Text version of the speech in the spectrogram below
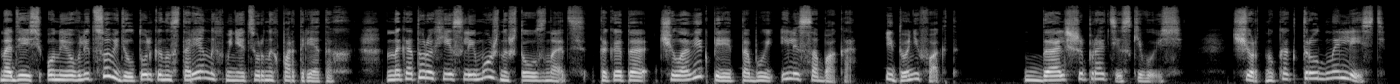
Надеюсь, он ее в лицо видел только на старинных миниатюрных портретах, на которых, если и можно что узнать, так это человек перед тобой или собака. И то не факт. Дальше протискиваюсь. Черт, ну как трудно лезть.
